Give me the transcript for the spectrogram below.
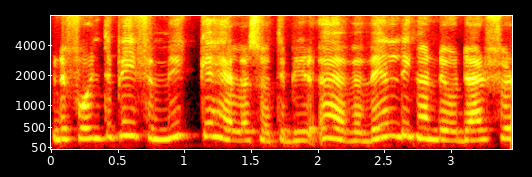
Men det får inte bli för mycket heller så att det blir överväldigande och därför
